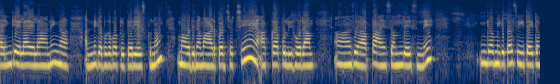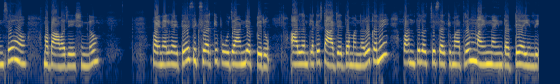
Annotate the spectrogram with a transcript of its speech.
టైంకి ఎలా ఎలా అని ఇంకా అన్ని గబగబా ప్రిపేర్ చేసుకున్నాం. మా వదిన మా ఆడపడిచి వచ్చి అక్క పులిహోర పాయసం చేసింది. ఇంకా మిగతా స్వీట్ ఐటమ్స్ మా బావ చేసిండు. ఫైనల్గా అయితే సిక్స్ వరకు పూజ అని చెప్పారు ఆరు గంటలకే స్టార్ట్ చేద్దామన్నారు. కానీ పంతులు వచ్చేసరికి మాత్రం నైన్ నైన్ థర్టీ అయింది.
